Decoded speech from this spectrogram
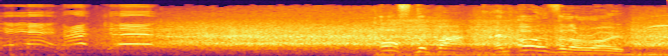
Yeah, yeah. Catch it. Off and over the rope.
